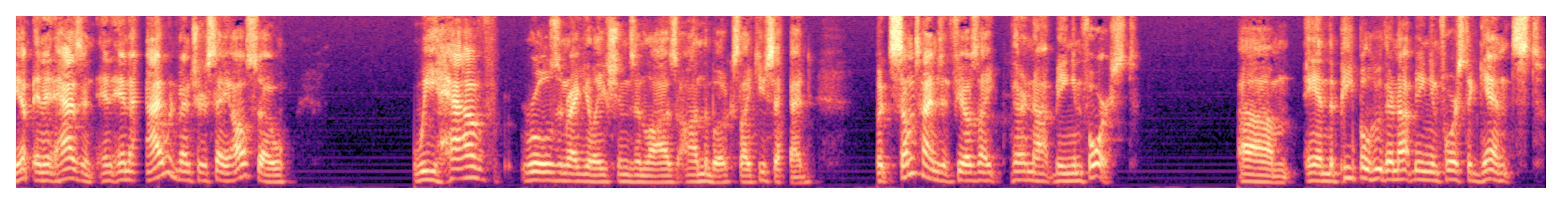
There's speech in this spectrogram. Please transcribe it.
Yep, and it hasn't. And and I would venture to say also we have rules and regulations and laws on the books like you said, but sometimes it feels like they're not being enforced. Um, and the people who they're not being enforced against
